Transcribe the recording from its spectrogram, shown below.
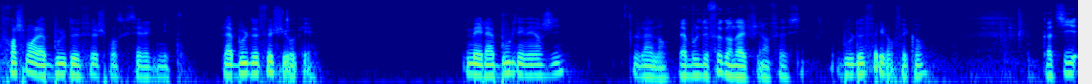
franchement, la boule de feu, je pense que c'est la limite. La boule de feu, je suis ok. Mais la boule d'énergie, là non. La boule de feu, Gandalf, il en fait aussi. Boule de feu, il en fait quand? Quand il.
